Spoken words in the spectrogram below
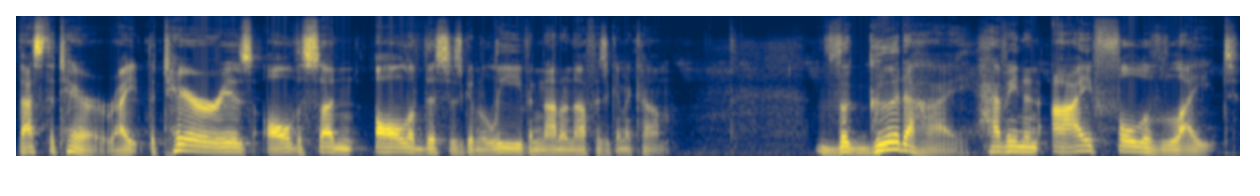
That's the terror, right? The terror is all of a sudden all of this is going to leave and not enough is going to come. The good eye, having an eye full of light,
